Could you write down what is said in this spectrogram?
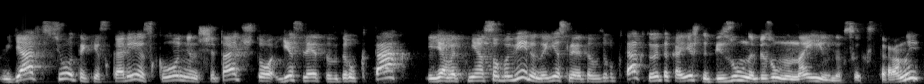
Я все-таки скорее склонен считать, что если это вдруг так, я в это не особо верю, но если это вдруг так, то это, конечно, безумно-безумно наивно с их стороны,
